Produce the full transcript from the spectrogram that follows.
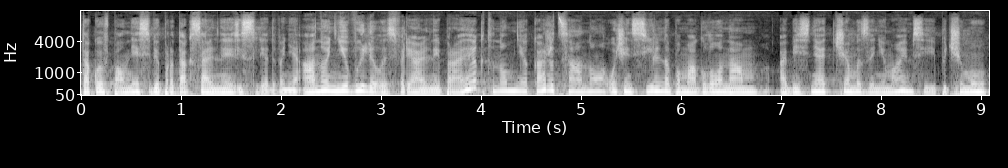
такое вполне себе парадоксальное исследование. Оно не вылилось в реальный проект, но мне кажется, оно очень сильно помогло нам объяснять, чем мы занимаемся и почему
